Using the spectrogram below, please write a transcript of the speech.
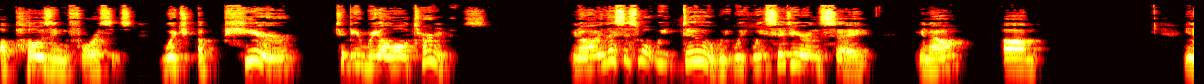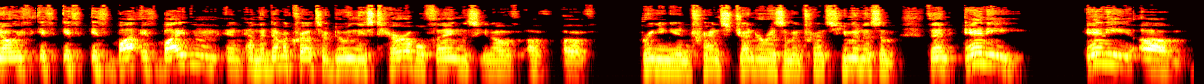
opposing forces, which appear to be real alternatives. You know, I mean, this is what we do. We we, we sit here and say, you know, um, you know, if if if if, if Biden and, and the Democrats are doing these terrible things, you know, of, of, of bringing in transgenderism and transhumanism, then any any um,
